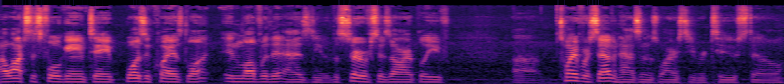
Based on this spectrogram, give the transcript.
I watched this full game tape. wasn't quite as lo- in love with it as you know the services are. I believe uh, twenty four seven has him as wide receiver two still.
